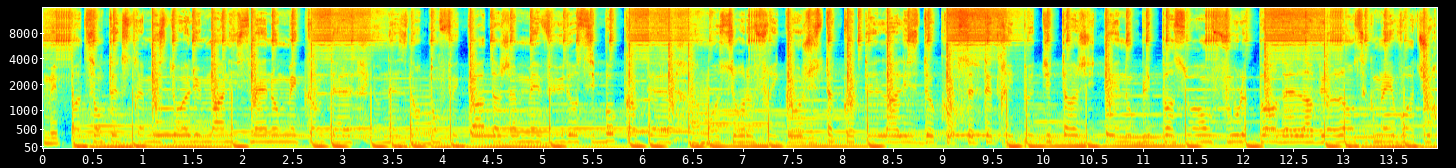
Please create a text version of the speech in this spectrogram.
Mes potes sont extrémistes, toi l'humanisme est nommé comme tel Younes dans ton féca, t'as jamais vu d'aussi beau cocktail Un mot sur le frigo, juste à côté, la liste de courses. C'est écrit petit agité, n'oublie pas, soir on fout le bordel. La violence, c'est comme les voitures,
